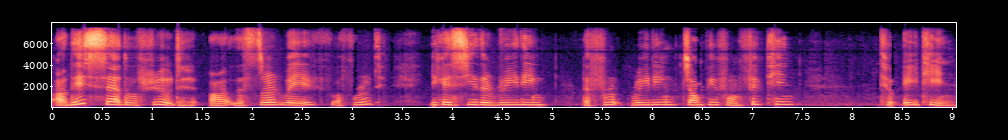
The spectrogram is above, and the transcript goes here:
on this set of fruit uh, the third wave of fruit you can see the reading the fruit reading jumping from 15 to 18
